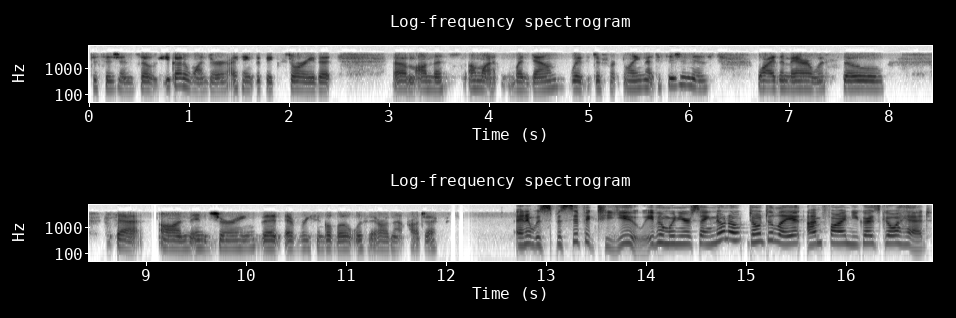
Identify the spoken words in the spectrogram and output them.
decision. So you got to wonder, I think the big story that um, on this, on what went down with delaying that decision is why the mayor was so set on ensuring that every single vote was there on that project. And it was specific to you, even when you're saying, no, no, don't delay it. I'm fine. You guys go ahead.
